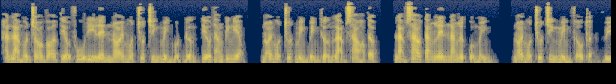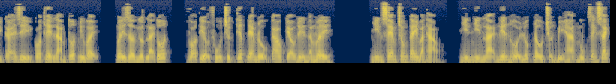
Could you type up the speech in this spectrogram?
hắn là muốn cho võ tiểu phú đi lên nói một chút chính mình một đường tiêu thăng kinh nghiệm, nói một chút mình bình thường làm sao học tập, làm sao tăng lên năng lực của mình, nói một chút chính mình phẫu thuật vì cái gì có thể làm tốt như vậy, bây giờ ngược lại tốt, võ tiểu phú trực tiếp đem độ cao kéo đến đám mây. Nhìn xem trong tay bản thảo, nhìn nhìn lại niên hội lúc đầu chuẩn bị hạng mục danh sách,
